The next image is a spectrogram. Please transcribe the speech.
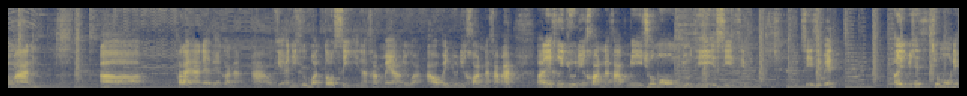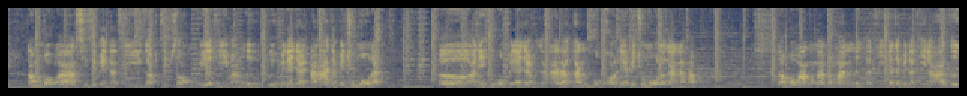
ประมาณ เอ่อ เท่าไหร่นะเดี๋ยวเดี๋ยวก่อนนะ อ่า โอเค อันนี้คือบอลโต้สีนะครับ ไม่เอาดีกว่า เอาเป็นยูนิคอนนะครับ อะ ตอนนี้คือยูนิคอนนะครับ มีชั่วโมงอยู่ที่ 40 41 เอ้ย ไม่ใช่ชั่วโมงดิ ต้องบอกว่า 41 นาทีกับ 12 วินาทีมั้ง หรือ หรือไม่แน่ใจอะอาจจะเป็นชั่วโมงนะ เอ่อ อันนี้คือผมไม่แน่ใจเหมือนกัน อะถ้างั้นผมขอเรียกเป็นชั่วโมงแล้วกันนะครับ เนอะเพราะว่าตรงนั้นประมาณ 1 นาทีน่าจะเป็นนาทีนะอะคือ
